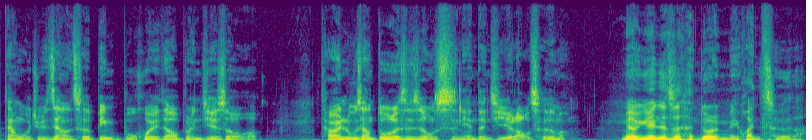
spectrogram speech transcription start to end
但我觉得这样的车并不会到不能接受哦。台湾路上多的是这种十年等级的老车嘛。没有，因为那是很多人没换车啦。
